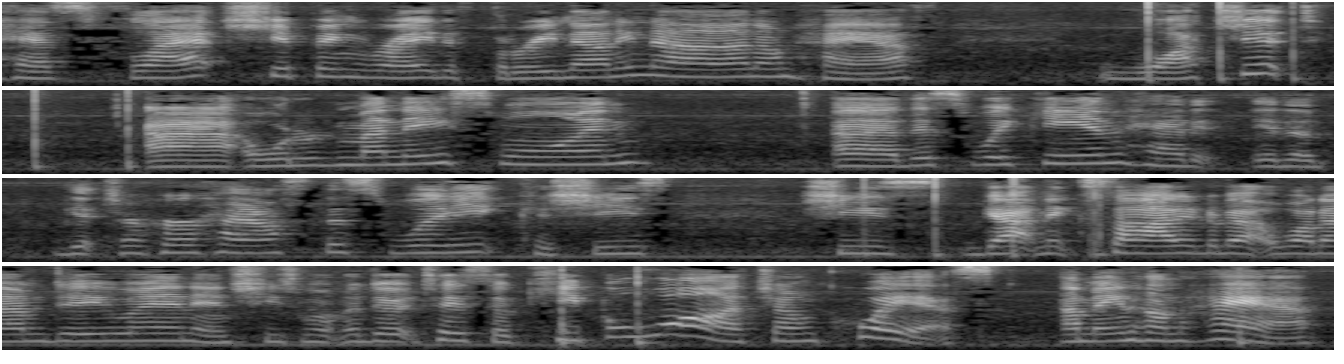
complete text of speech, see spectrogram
has flat shipping rate of $3.99 on half. watch it. I ordered my niece one uh, this weekend. Had it it'll get to her house this week because she's she's gotten excited about what I'm doing and she's wanting to do it too. So keep a watch on Quest. I mean on half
